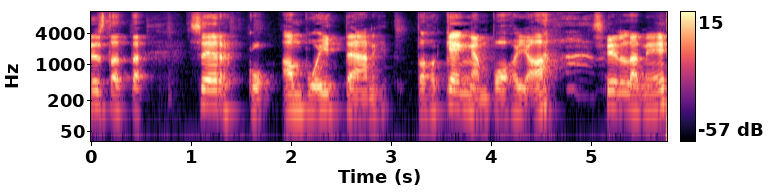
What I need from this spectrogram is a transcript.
muista, että serkku ampui itseään tuohon kengän pohjaan sillä niin.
